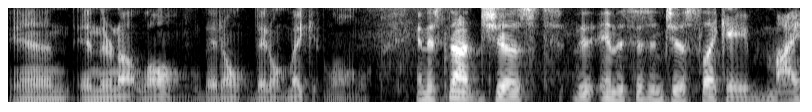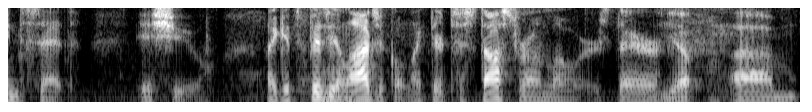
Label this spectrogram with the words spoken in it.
and and they're not long. They don't they don't make it long. And it's not just, and this isn't just like a mindset issue. Like it's physiological. Like their testosterone lowers, their Yep. um,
